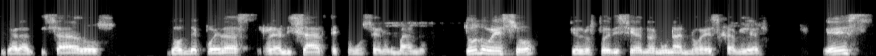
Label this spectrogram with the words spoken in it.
garantizados, donde puedas realizarte como ser humano. Todo eso, que lo estoy diciendo en una no es, Javier, es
